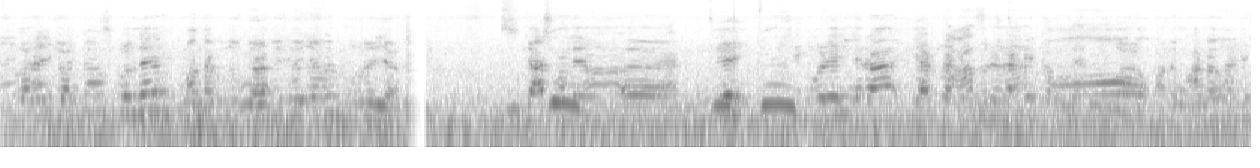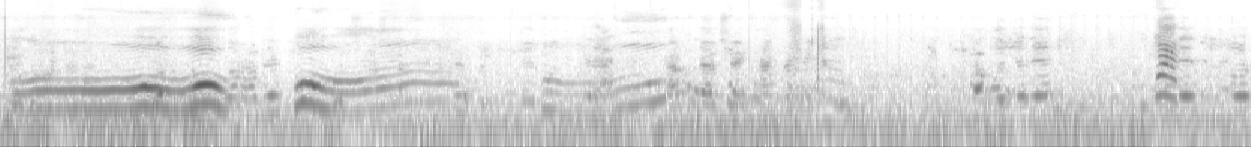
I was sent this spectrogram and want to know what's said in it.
সুগারের জল পুশ করলে পাতাগুলো ড্যামেজ হয়ে যাবে মরে যাবে যার ফলে এরা ইয়ারটা ধরে রাখে মানে থাকে সেই সময়টা যত সুন্দর হবে ওই মূলের মধ্যে কার্বন ডাই থাকবে সেটা তা ওই জন্যে এদের দুটোর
